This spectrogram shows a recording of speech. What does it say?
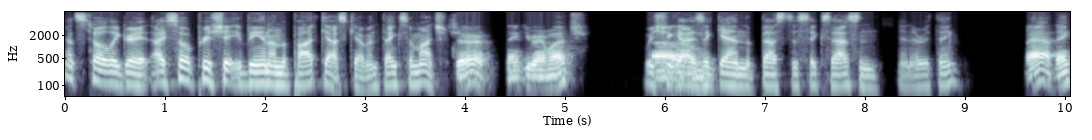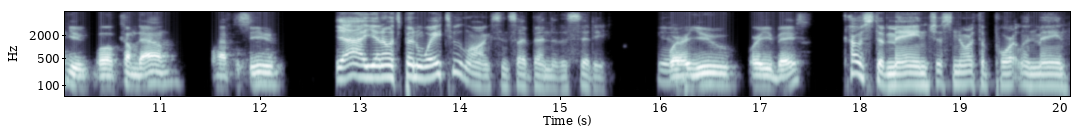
That's totally great. I so appreciate you being on the podcast, Kevin. Thanks so much. Sure. Thank you very much. Wish um, you guys um, again the best of success and, and everything. Yeah, thank you. Well, come down. We'll have to see you. Yeah, you know, it's been way too long since I've been to the city. You know? Where are you where are you based? Coast of Maine, just north of Portland, Maine.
